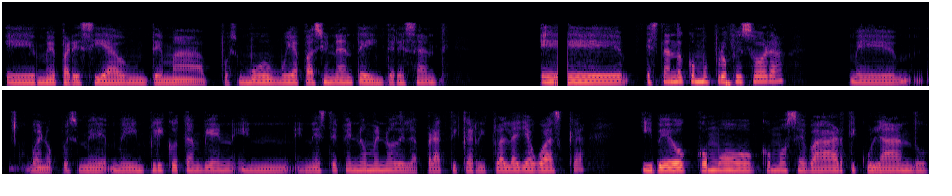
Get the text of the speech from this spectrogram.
eh, me parecía un tema pues muy, muy apasionante e interesante. Eh, estando como profesora, me, bueno, pues me, implico también en, este fenómeno de la práctica ritual de ayahuasca y veo cómo, cómo se va articulando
